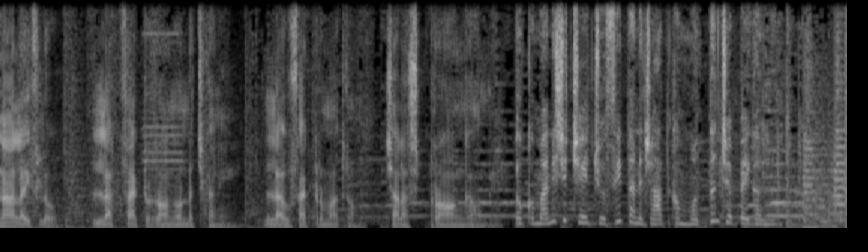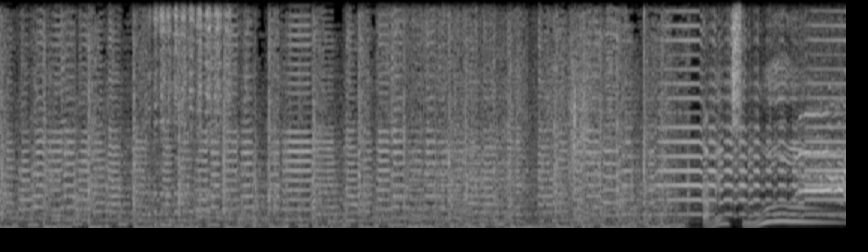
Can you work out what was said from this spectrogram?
నా లైఫ్లో లక్ ఫ్యాక్టర్ రాంగ్గా ఉండొచ్చు కానీ లవ్ ఫ్యాక్టర్ మాత్రం చాలా స్ట్రాంగ్గా ఉంది. ఒక మనిషి చేయి చూసి తన జాతకం మొత్తం చెప్పేయగలను. também Uh!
